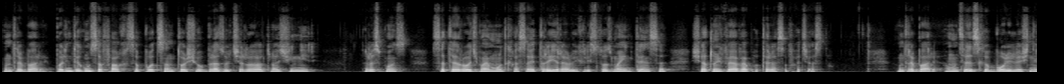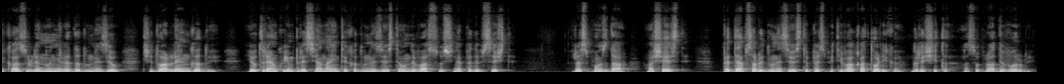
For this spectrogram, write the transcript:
Întrebare. Părinte, cum să fac să pot să întorc și obrazul celălalt la jigniri? Răspuns. Să te rogi mai mult ca să ai trăirea lui Hristos mai intensă și atunci vei avea puterea să faci asta. Întrebare. Am înțeles că bolile și necazurile nu ni le dă Dumnezeu, ci doar le îngăduie. Eu trăiam cu impresia înainte că Dumnezeu este undeva sus și ne pedepsește. Răspuns. Da, așa este. Pedeapsa lui Dumnezeu este perspectiva catolică, greșită, asupra adevărului.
